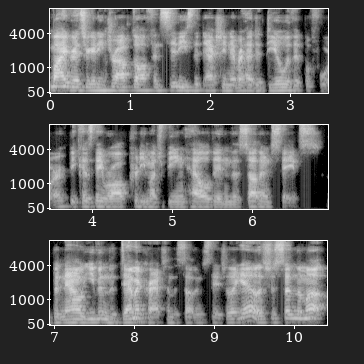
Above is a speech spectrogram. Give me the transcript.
migrants are getting dropped off in cities that actually never had to deal with it before because they were all pretty much being held in the southern states. But now even the Democrats in the southern states are like, yeah, let's just send them up.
